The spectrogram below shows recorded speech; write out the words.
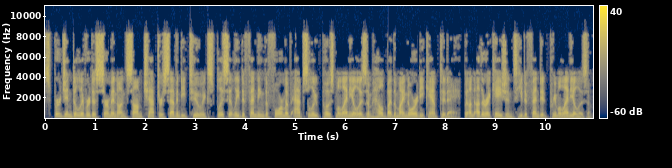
Spurgeon delivered a sermon on Psalm chapter 72 explicitly defending the form of absolute postmillennialism held by the minority camp today, but on other occasions he defended premillennialism.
